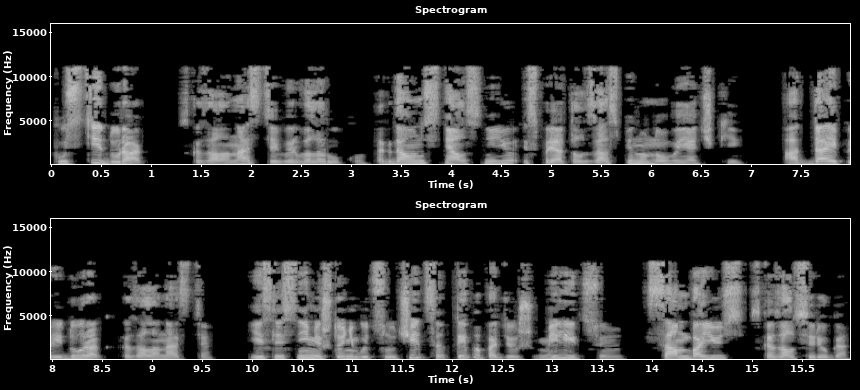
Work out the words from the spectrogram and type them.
«Пусти, дурак!» — сказала Настя и вырвала руку. Тогда он снял с нее и спрятал за спину новые очки. «Отдай, придурок!» — сказала Настя. «Если с ними что-нибудь случится, ты попадешь в милицию». «Сам боюсь», — сказал Серега.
